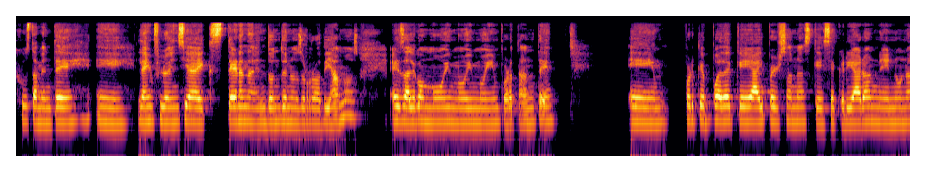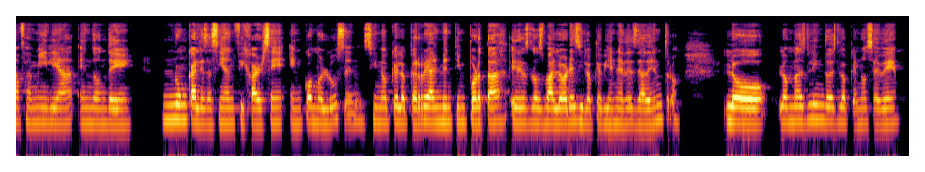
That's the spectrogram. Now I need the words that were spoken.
justamente eh, la influencia externa en donde nos rodeamos es algo muy, muy, muy importante. Eh, porque puede que hay personas que se criaron en una familia en donde nunca les hacían fijarse en cómo lucen, sino que lo que realmente importa es los valores y lo que viene desde adentro. Lo, lo más lindo es lo que no se ve,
